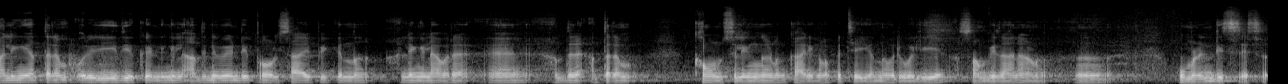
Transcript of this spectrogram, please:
അല്ലെങ്കിൽ അത്തരം ഒരു രീതിയൊക്കെ ഉണ്ടെങ്കിൽ അതിനു വേണ്ടി പ്രോത്സാഹിപ്പിക്കുന്ന അല്ലെങ്കിൽ അവരെ അതിന് അത് അത്തരം കൗൺസിലിങ്ങുകളും കാര്യങ്ങളൊക്കെ ചെയ്യുന്ന ഒരു വലിയ സംവിധാനമാണ് വുമൺ ഇൻ ഡിസ്ട്രസ്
